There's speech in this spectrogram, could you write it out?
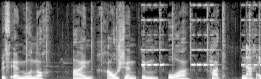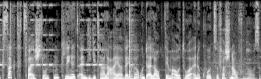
bis er nur noch ein Rauschen im Ohr hat. Nach exakt zwei Stunden klingelt ein digitaler Eierwecker und erlaubt dem Autor eine kurze Verschnaufpause.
